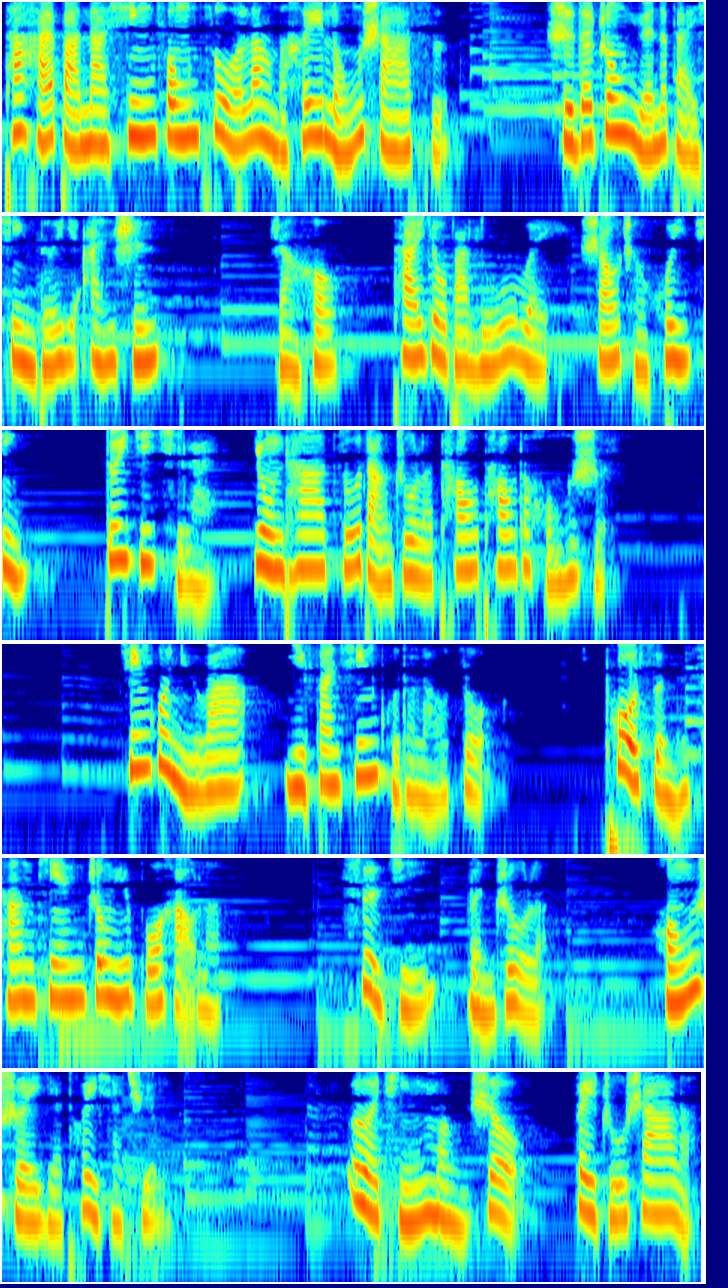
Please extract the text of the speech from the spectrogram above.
他还把那兴风作浪的黑龙杀死，使得中原的百姓得以安身。然后他又把芦苇烧成灰烬，堆积起来，用它阻挡住了滔滔的洪水。经过女娲一番辛苦的劳作。破损的苍天终于补好了，四级稳住了，洪水也退下去了，恶禽猛兽被诛杀了，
